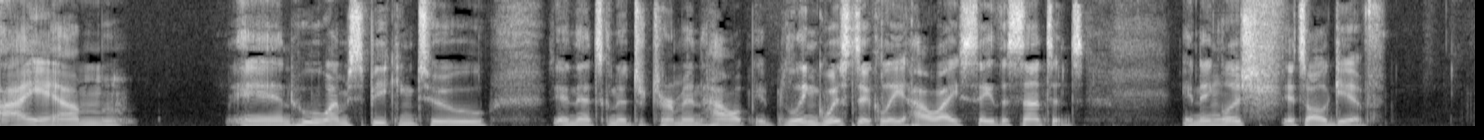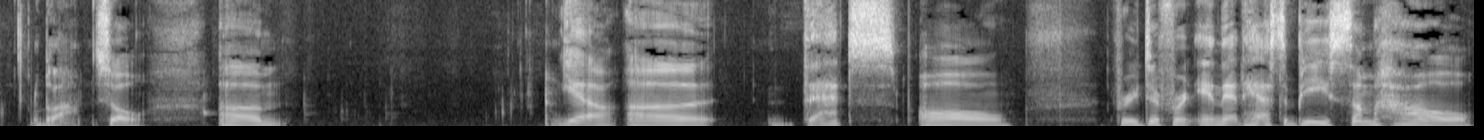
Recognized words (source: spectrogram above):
I am and who I'm speaking to, and that's going to determine how linguistically how I say the sentence. In English, it's all give blah. So, um, yeah, uh, that's all very different, and that has to be somehow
